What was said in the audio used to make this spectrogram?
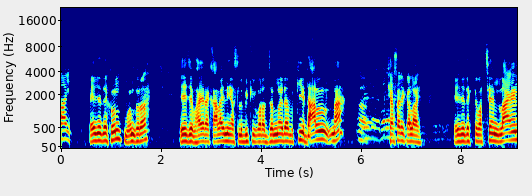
নাই। এই যে দেখুন বন্ধুরা এই যে ভাইরা কালাই নিয়ে আসলো বিক্রি করার জন্য। এটা কি ডাল না? খেসারি কালাই। এই যে দেখতে পাচ্ছেন লাইন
